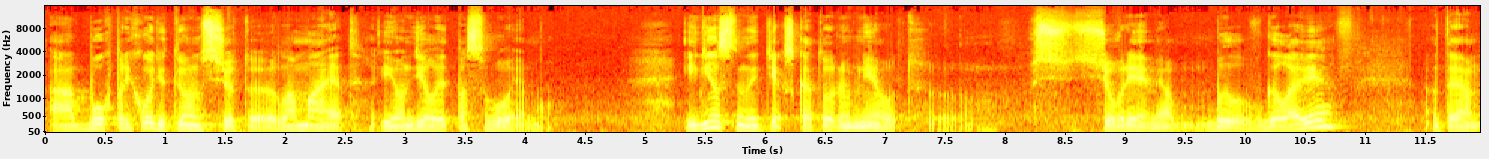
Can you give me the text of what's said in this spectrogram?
А Бог приходит, и Он все это ломает, и Он делает по-своему. Единственный текст, который мне вот э, все время был в голове, это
